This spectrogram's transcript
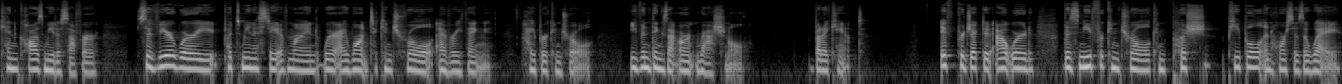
can cause me to suffer. Severe worry puts me in a state of mind where I want to control everything, hyper control, even things that aren't rational. But I can't. If projected outward, this need for control can push people and horses away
